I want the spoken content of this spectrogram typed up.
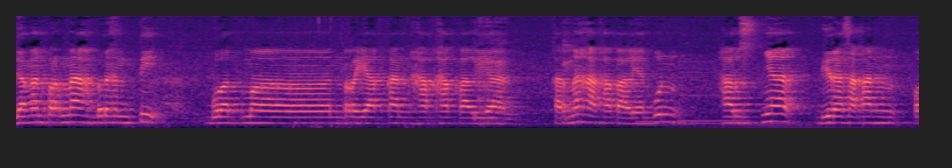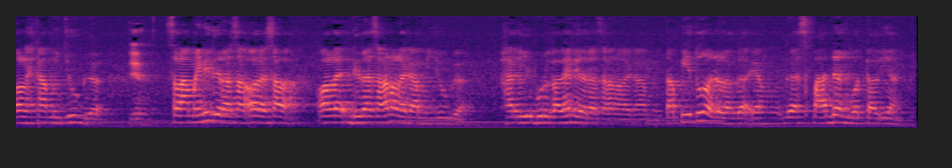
jangan pernah berhenti buat meneriakan hak-hak kalian. Karena hak-hak kalian pun harusnya dirasakan oleh kami juga. Ya selama ini dirasakan oleh salah oleh dirasakan oleh kami juga. Hari libur kalian dirasakan oleh kami. Tapi itu adalah nggak yang nggak sepadan buat kalian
